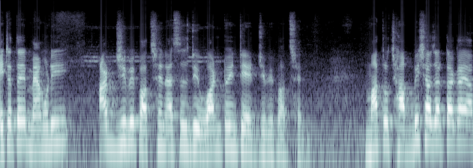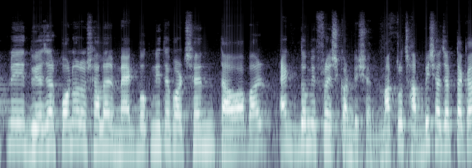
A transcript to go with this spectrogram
এইটাতে মেমোরি আট জিবি পাচ্ছেন SSD one twenty eight GB পাচ্ছেন। মাত্র ছাব্বিশ হাজার টাকায় আপনি দুই হাজার পনেরো সালের ম্যাকবুক নিতে পারছেন, তাও আবার একদমই ফ্রেশ কন্ডিশন মাত্র ছাব্বিশ হাজার টাকা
